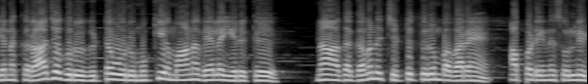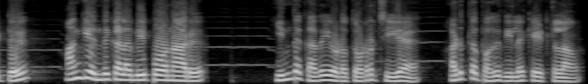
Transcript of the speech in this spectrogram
எனக்கு ராஜகுரு கிட்ட ஒரு முக்கியமான வேலை இருக்கு. நான் அதை கவனிச்சிட்டு திரும்ப வரேன் அப்படின்னு சொல்லிட்டு அங்கேருந்து கிளம்பி போனாரு. இந்த கதையோட தொடர்ச்சிய அடுத்த பகுதியில் கேட்கலாம்.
